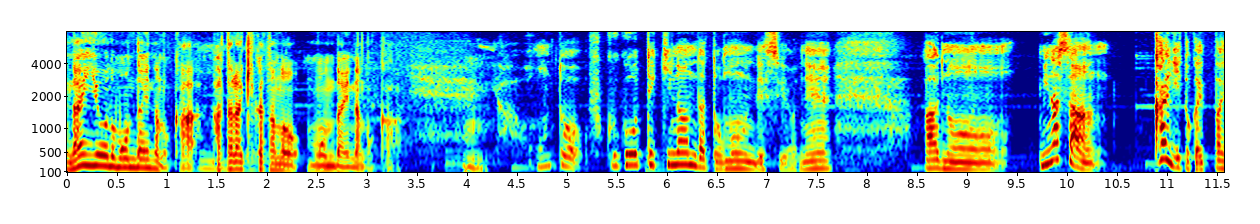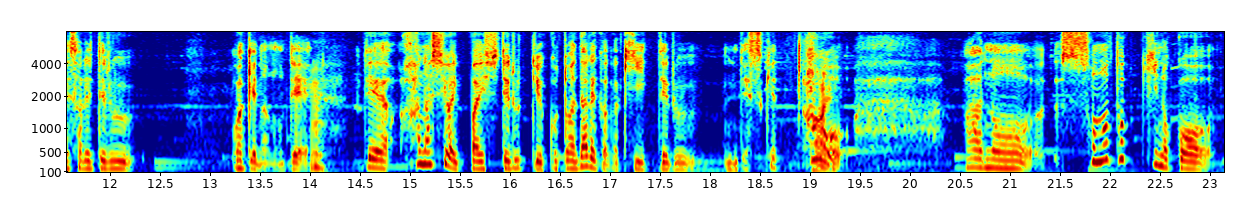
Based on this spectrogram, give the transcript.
内容の問題なのか、うん。働き方の問題なのか、うん。いや本当複合的なんだと思うんですよね。あの皆さん会議とかいっぱいされてるわけなので、うん。で話はいっぱいしてるっていうことは誰かが聞いてるんですけど、はい。あのその時のこう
